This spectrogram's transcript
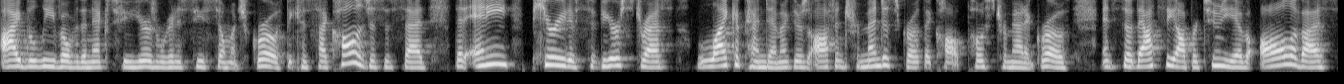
I believe over the next few years, we're going to see so much growth because psychologists have said that any period of severe stress, like a pandemic, there's often tremendous growth. They call it post traumatic growth. And so that's the opportunity of all of us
